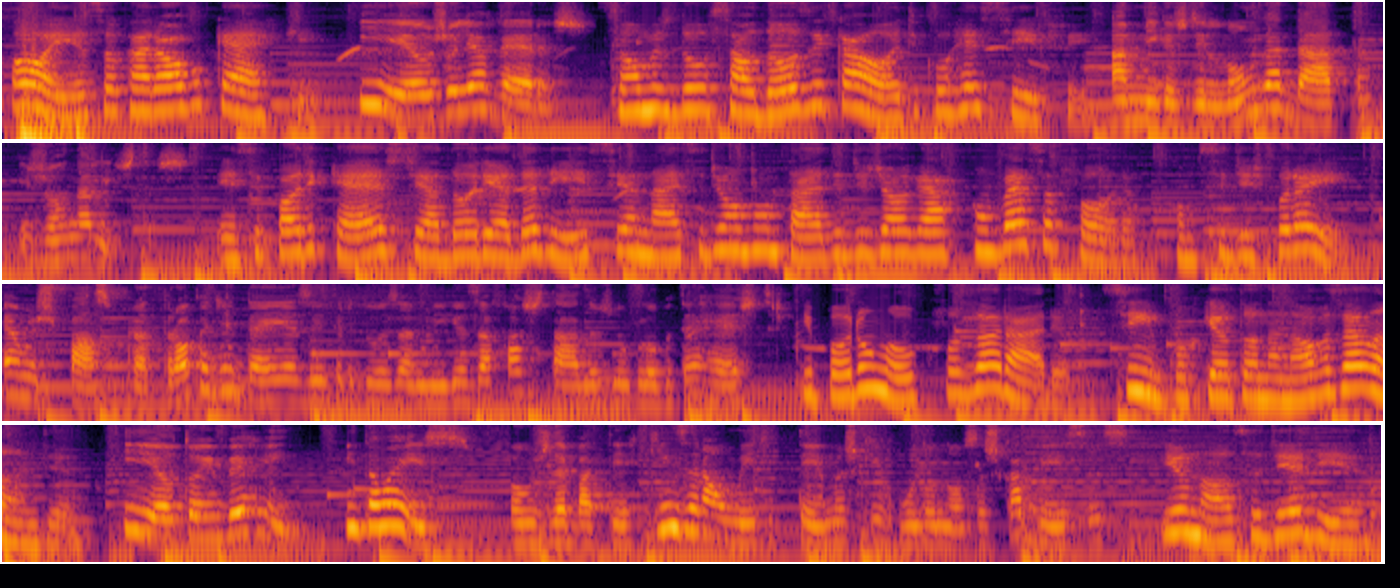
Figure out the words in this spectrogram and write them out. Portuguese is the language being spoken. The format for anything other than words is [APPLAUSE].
Oi, eu sou Carol Albuquerque. E eu, Julia Veras. Somos do Saudoso e Caótico Recife. Amigas de longa data e jornalistas. Esse podcast, A Dor e a Delícia, nasce de uma vontade de jogar conversa fora, como se diz por aí. É um espaço para troca de ideias entre duas amigas afastadas no globo terrestre. E por um louco fuso horário. Sim, porque eu tô na Nova Zelândia. E eu tô em Berlim. Então é isso. Vamos debater quinzenalmente temas que rondam nossas cabeças e o nosso dia a dia.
